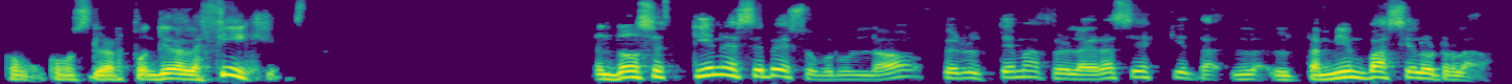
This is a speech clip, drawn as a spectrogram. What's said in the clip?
como, si, le respondiera la esfinge. Entonces tiene ese peso por un lado, pero el tema, pero la gracia es que también va hacia el otro lado.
